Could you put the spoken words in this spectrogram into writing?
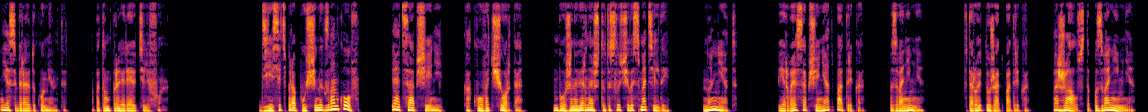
Я собираю документы, а потом проверяю телефон. Десять пропущенных звонков. Пять сообщений. Какого черта? Боже, наверное, что-то случилось с Матильдой. Но нет. Первое сообщение от Патрика. Позвони мне. Второй тоже от Патрика. «Пожалуйста, позвони мне».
